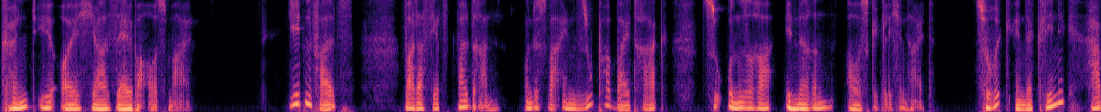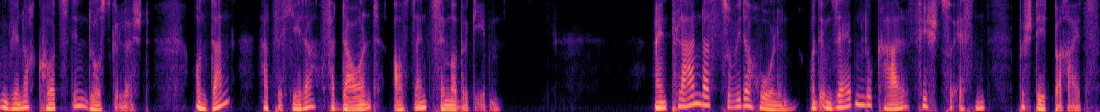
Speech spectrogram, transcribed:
könnt ihr euch ja selber ausmalen. Jedenfalls war das jetzt mal dran und es war ein super Beitrag zu unserer inneren Ausgeglichenheit. Zurück in der Klinik haben wir noch kurz den Durst gelöscht und dann hat sich jeder verdauend auf sein Zimmer begeben. Ein Plan, das zu wiederholen und im selben Lokal Fisch zu essen, besteht bereits.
